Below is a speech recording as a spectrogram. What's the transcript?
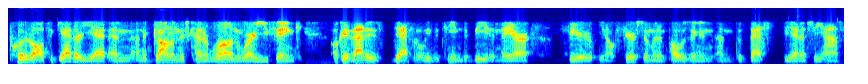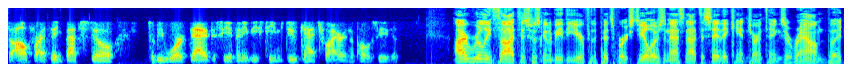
put it all together yet and, and gone on this kind of run where you think, okay, that is definitely the team to beat, and they are fear, you know, fearsome and imposing, and, and the best the NFC has to offer. I think that's still to be worked out to see if any of these teams do catch fire in the postseason. I really thought this was going to be the year for the Pittsburgh Steelers, and that's not to say they can't turn things around, but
